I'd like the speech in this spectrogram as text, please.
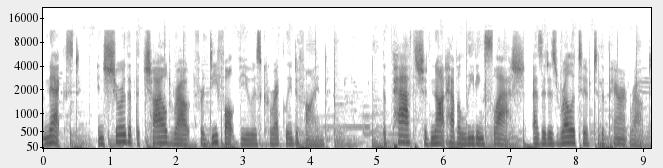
Next, ensure that the child route for default view is correctly defined. The path should not have a leading slash, as it is relative to the parent route.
